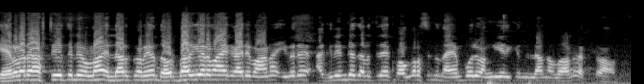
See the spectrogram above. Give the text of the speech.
കേരള രാഷ്ട്രീയത്തിലുള്ള എല്ലാവർക്കും അറിയാം. ദൗർഭാഗ്യകരമായ കാര്യമാണ്. ഇവർ അഖിലേന്ത്യാ തലത്തിലെ കോൺഗ്രസിന്റെ നയം പോലും അംഗീകരിക്കുന്നില്ല എന്നുള്ളതാണ് വ്യക്തമാവുന്നത്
